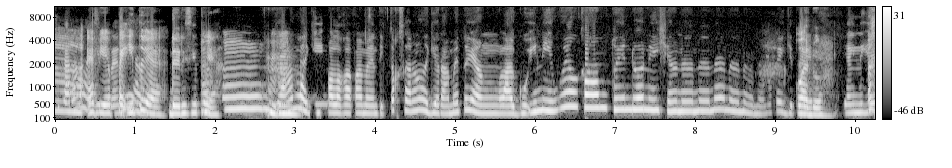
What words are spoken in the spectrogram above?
sekarang Ah, lagi FYP itu ya dari situ ya. Mm, jangan lagi kalau kakak main TikTok sekarang lagi rame tuh yang lagu ini Welcome to Indonesia na na na na na, na. kayak gitu. Waduh. yang nyindir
